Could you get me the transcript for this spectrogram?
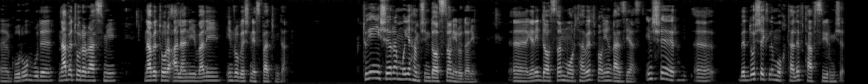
گروه بوده. نه به طور رسمی نه به طور علنی ولی این رو بهش نسبت میدن. توی این شعر هم ما یه همچین داستانی رو داریم. یعنی داستان مرتبط با این قضیه است. این شعر به دو شکل مختلف تفسیر میشه.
